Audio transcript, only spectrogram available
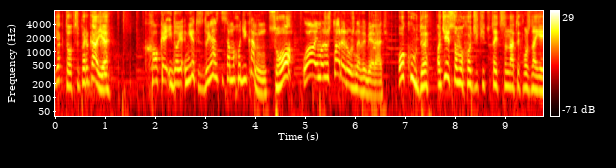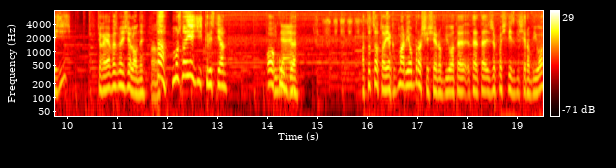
Jak to? Cypergaje. Hokej i do... Nie, to jest do jazdy samochodzikami. Co? Ło, i możesz tory różne wybierać. O kurde. A gdzie są samochodziki tutaj, co na tych można jeździć? Czekaj, ja wezmę zielony. A. Ta, można jeździć, Krystian. O Idę. kurde. A to co to? Jak w Mario Brosie się robiło, te, te, te że poślizgi się robiło?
